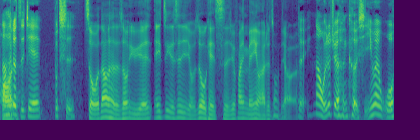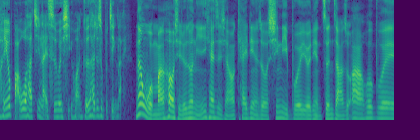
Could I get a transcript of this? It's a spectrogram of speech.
然后他就直接不吃。哦走到他的时候，以为哎，这个是有肉可以吃，就发现没有，他就走掉了。对，那我就觉得很可惜，因为我很有把握他进来吃会喜欢，可是他就是不进来。那我蛮好奇，就是说你一开始想要开店的时候，心里不会有点挣扎说，说啊会不会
